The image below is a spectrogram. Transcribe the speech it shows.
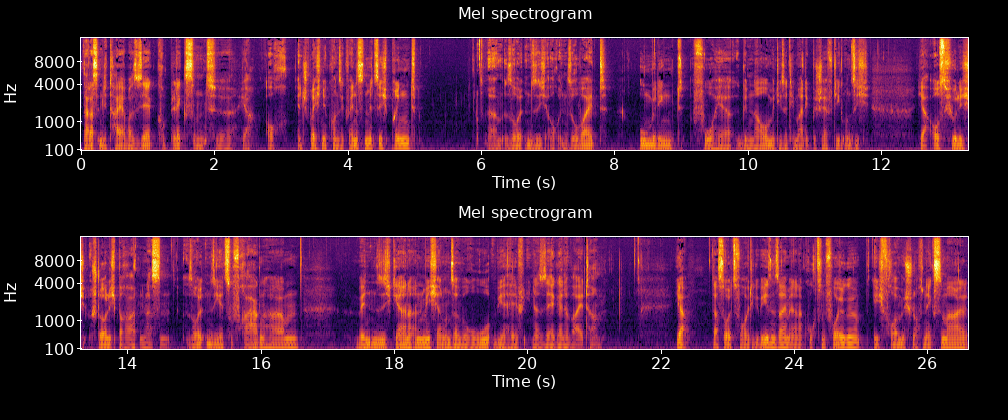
Da das im Detail aber sehr komplex und äh, ja auch entsprechende Konsequenzen mit sich bringt, ähm, sollten Sie sich auch insoweit unbedingt vorher genau mit dieser Thematik beschäftigen und sich ja ausführlich steuerlich beraten lassen. Sollten Sie hierzu Fragen haben, wenden Sie sich gerne an mich, an unser Büro. Wir helfen Ihnen da sehr gerne weiter. Ja, das soll es für heute gewesen sein mit einer kurzen Folge. Ich freue mich schon aufs nächste Mal.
